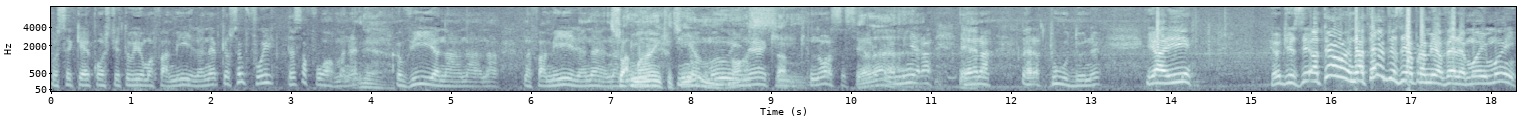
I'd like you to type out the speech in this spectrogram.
você quer constituir uma família, né? Porque eu sempre fui dessa forma, né? É. Eu via na, na, na, na família, né? Na Sua minha- mãe que tinha Minha mãe, né? nossa. Que, que, nossa senhora, Ela- para mim era, era, era tudo, né? E aí, eu dizia, até, eu- até eu dizia para minha velha mãe, mãe,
